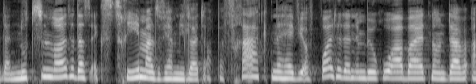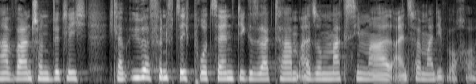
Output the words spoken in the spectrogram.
dann nutzen Leute das extrem. Also wir haben die Leute auch befragt, ne, hey, wie oft wollt ihr denn im Büro arbeiten? Und da waren schon wirklich, ich glaube, über 50 Prozent, die gesagt haben, also maximal ein, zwei Mal die Woche.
